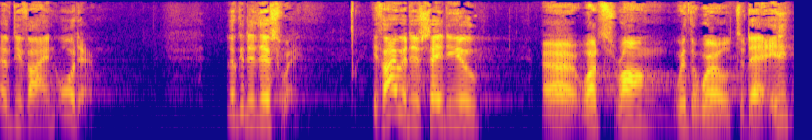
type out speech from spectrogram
of divine order. Look at it this way. If I were to say to you, uh, what's wrong with the world today?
